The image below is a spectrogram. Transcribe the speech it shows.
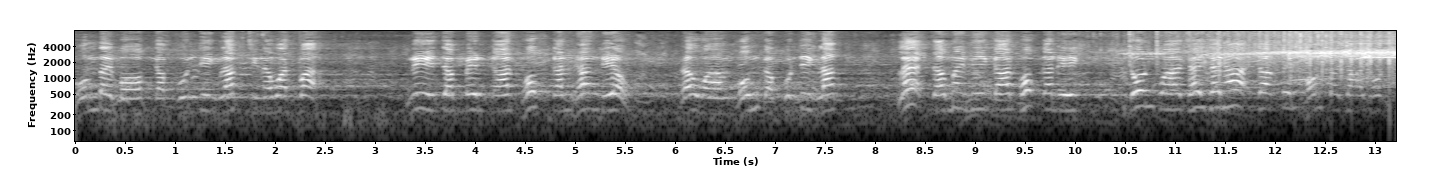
ผมได้บอกกับคุณยิ่งรักษณ์ชินวัตรว่า นี่จะเป็นการพบกันครั้งเดียว ระหว่างผมกับคุณยิ่งรักษณ์และจะไม่มีการพบกันอีก จนกว่าชัยชนะจะเป็นของประชาชน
